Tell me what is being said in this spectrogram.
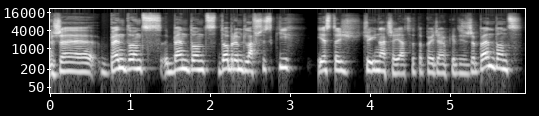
że będąc, będąc dobrym dla wszystkich, jesteś, czy inaczej, ja co to powiedziałem kiedyś, że będąc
